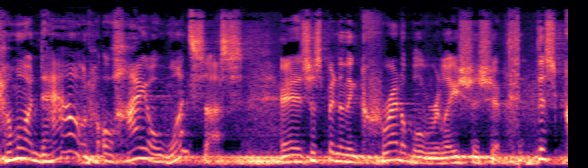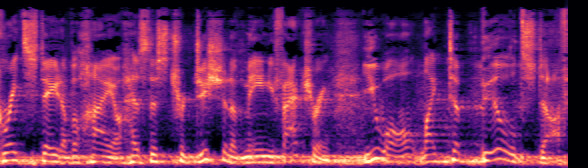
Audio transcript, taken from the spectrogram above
come on down. Ohio wants us. And it's just been an incredible relationship. This great state of Ohio has this tradition of manufacturing. You all like to build stuff.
